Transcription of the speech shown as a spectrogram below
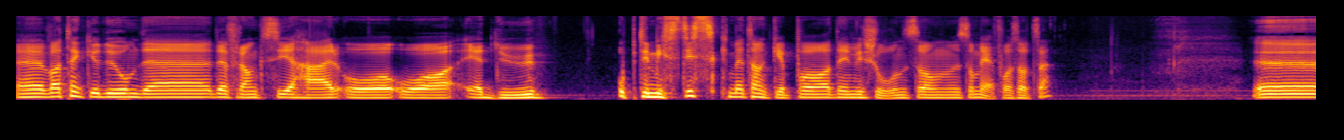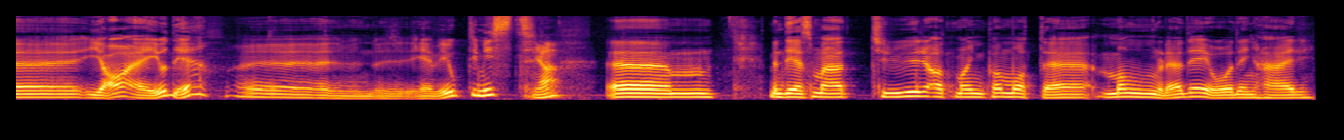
Eh, hva tenker du om det, det Frank sier her, og, og er du optimistisk med tanke på den visjonen som, som EFO har satt seg? Uh, ja, jeg er jo det. Uh, er vi optimist? Ja. Uh, men det som jeg tror at man på en måte mangler, det er jo den her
